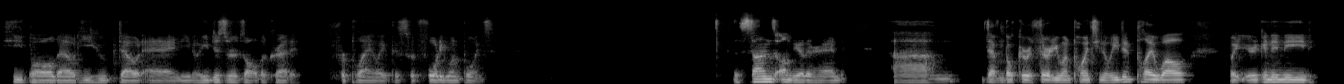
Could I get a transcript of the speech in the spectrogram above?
He balled out, he hooped out, and, you know, he deserves all the credit for playing like this with 41 points. The Suns, on the other hand, um, Devin Booker with 31 points. You know, he did play well, but you're going to need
